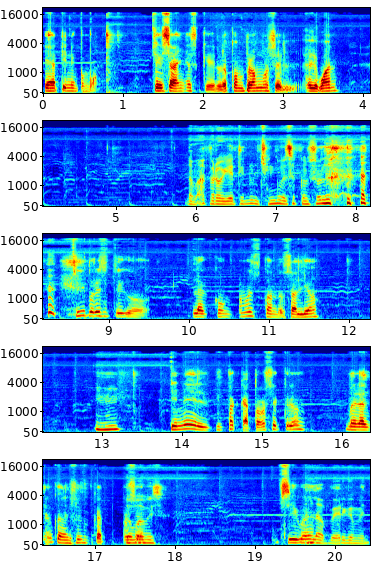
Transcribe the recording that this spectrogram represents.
ya tiene como 6 años que lo compramos el, el One. No más, pero ya tiene un chingo esa consola. Sí, por eso te digo, la compramos cuando salió. Tiene el FIFA 14, creo. Me la dieron con el FIFA No 14. mames. Sí, güey. la verga, man.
